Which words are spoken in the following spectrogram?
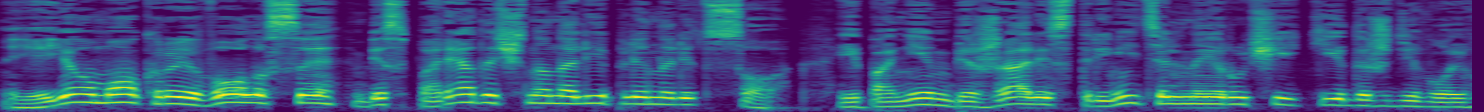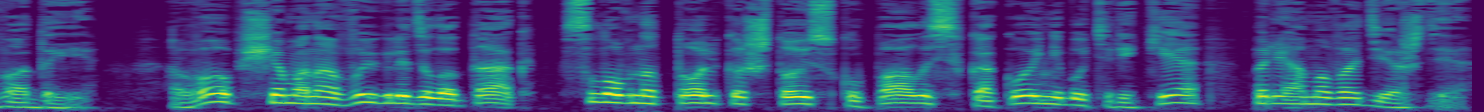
Ее мокрые волосы беспорядочно налипли на лицо, и по ним бежали стремительные ручейки дождевой воды. В общем, она выглядела так, словно только что искупалась в какой-нибудь реке прямо в одежде.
